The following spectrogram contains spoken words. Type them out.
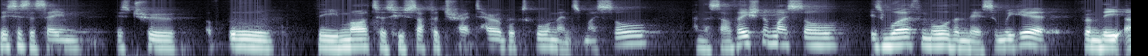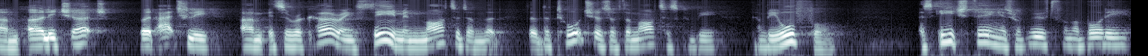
This is the same is true of all the martyrs who suffered tra- terrible torments. My soul and the salvation of my soul is worth more than this. And we hear from the um, early church but actually um, it's a recurring theme in martyrdom that, that the tortures of the martyrs can be, can be awful. As each thing is removed from a body,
